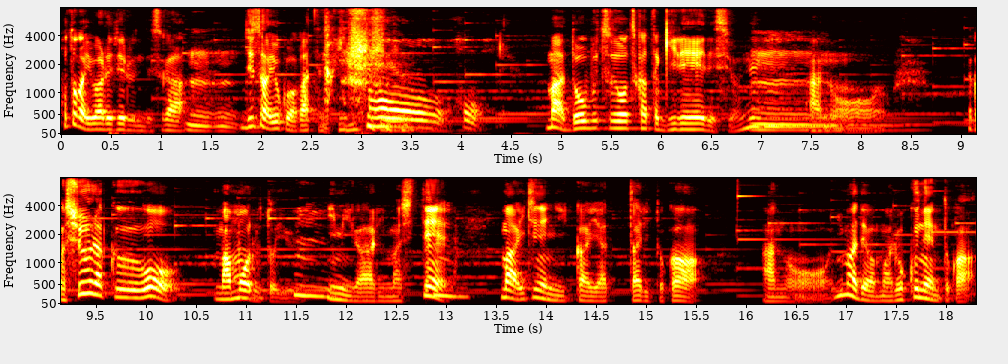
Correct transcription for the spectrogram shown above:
ことが言われてるんですがうん、うん。実はよくわかってない。ほう、ほう。まあ、動物を使った儀礼ですようね。んあのだから集落を守るという意味がありまして、うんまあ1年に1回やったりとか、あの今ではまあ6年とか、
